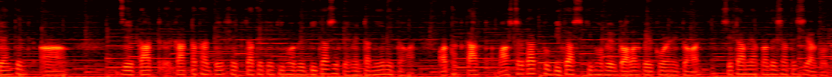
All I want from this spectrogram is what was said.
ব্যাংকের যে কার্ড কার্ডটা থাকবে, সেটা থেকে কীভাবে বিকাশে পেমেন্টটা নিয়ে নিতে হয়? অর্থাৎ card master card to bKash কীভাবে ডলার বের করে নিতে হয়? সেটা আমি আপনাদের সাথে শেয়ার করব।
